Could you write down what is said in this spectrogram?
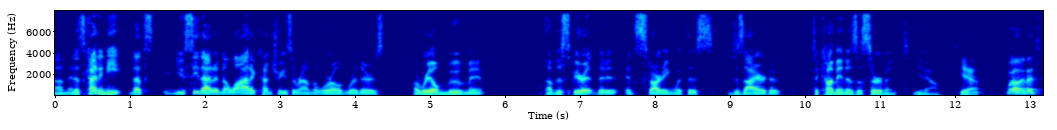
Um, and it's kind of neat. That's you see that in a lot of countries around the world where there's a real movement of the spirit that it, it's starting with this desire to to come in as a servant. You know. Yeah. Well, that's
